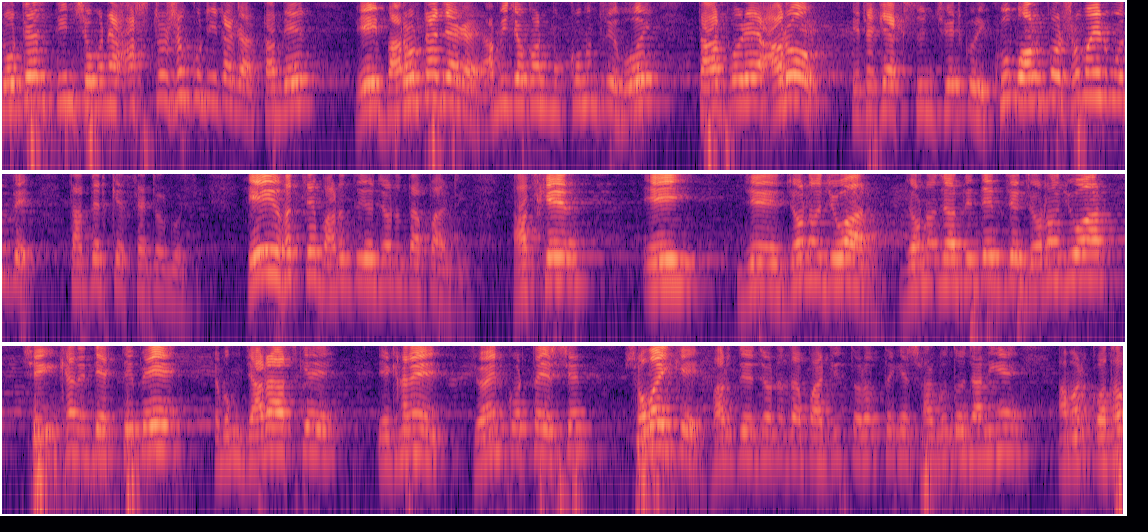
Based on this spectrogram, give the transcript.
টোটাল তিনশো মানে আটশোশো কোটি টাকা তাদের এই বারোটা জায়গায়, আমি যখন মুখ্যমন্ত্রী হই, তারপরে আরও এটাকে অ্যাকসেন্সুয়েট করি। খুব অল্প সময়ের মধ্যে তাদেরকে সেটেল করছে। এই হচ্ছে ভারতীয় জনতা পার্টি। আজকের এই যে জনজোয়ার, জনজাতিদের যে জনজোয়ার সেইখানে দেখতে পেয়ে এবং যারা আজকে এখানে জয়েন করতে এসছেন, সবাইকে ভারতীয় জনতা পার্টির তরফ থেকে স্বাগত জানিয়ে আমার কথা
